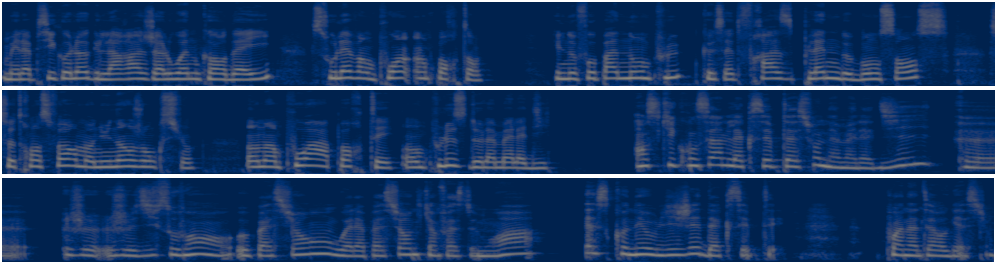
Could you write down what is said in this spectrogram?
Mais la psychologue Lara Jalouane Cordaï soulève un point important. Il ne faut pas non plus que cette phrase pleine de bon sens se transforme en une injonction, en un poids à porter en plus de la maladie. En ce qui concerne l'acceptation de la maladie, euh, je, dis souvent aux patients ou à la patiente qui est en face de moi, est-ce qu'on est obligé d'accepter? Point d'interrogation.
